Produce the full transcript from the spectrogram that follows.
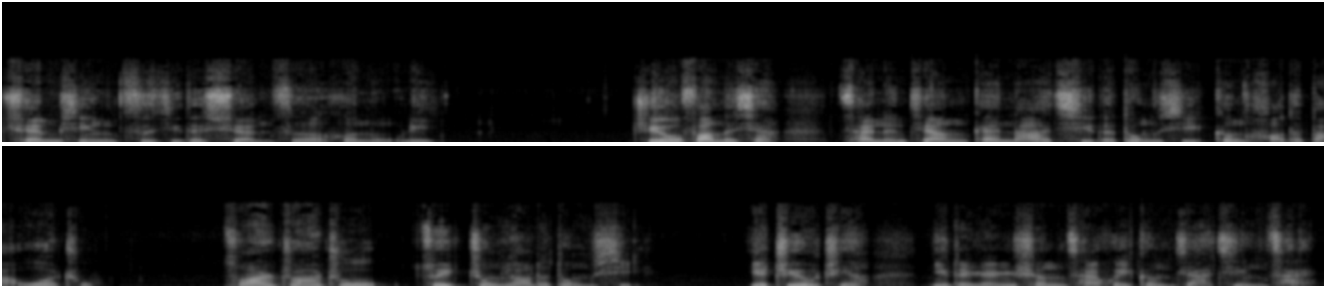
全凭自己的选择和努力。只有放得下，才能将该拿起的东西更好的把握住，从而抓住最重要的东西。也只有这样，你的人生才会更加精彩。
